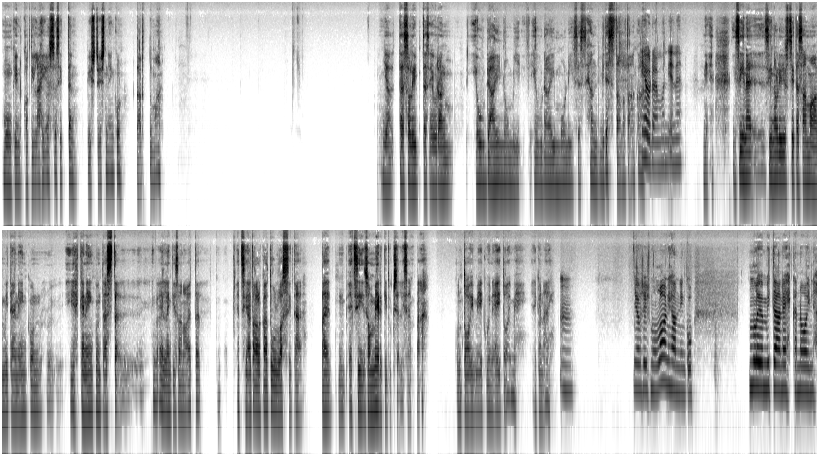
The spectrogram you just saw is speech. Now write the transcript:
munkin kotilähiössä sitten pystyisi niin kuin tarttumaan. Ja tässä oli tässä eudan, eudainomi, eudaimonisesti, miten se sanotaankaan? Eudaimoninen. Niin, niin siinä, siinä oli just sitä samaa, mitä niin kuin, ehkä niin kuin tästä niin Ellenkin sanoi, että, että sieltä alkaa tulla sitä, tai että se on merkityksellisempää, kun toimii kuin ei toimi, eikö näin? Mm. Joo, siis mulla on ihan niin kuin, mulla ei ole mitään ehkä noin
